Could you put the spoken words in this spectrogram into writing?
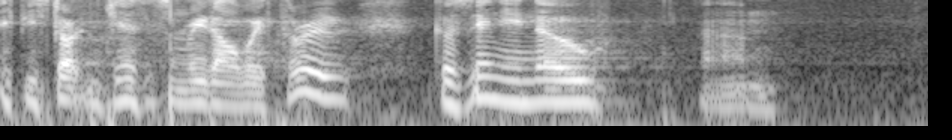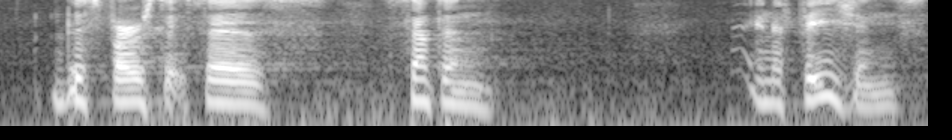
if you start in Genesis and read all the way through, because then you know um, this verse that says something in Ephesians.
